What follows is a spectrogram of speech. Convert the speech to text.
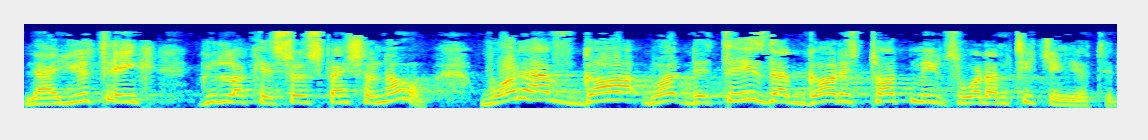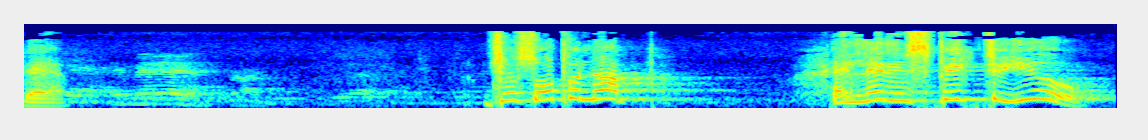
Now you think good luck is so special. No. What I've got, what the things that God has taught me is what I'm teaching you today. Amen. Just open up and let him speak to you.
